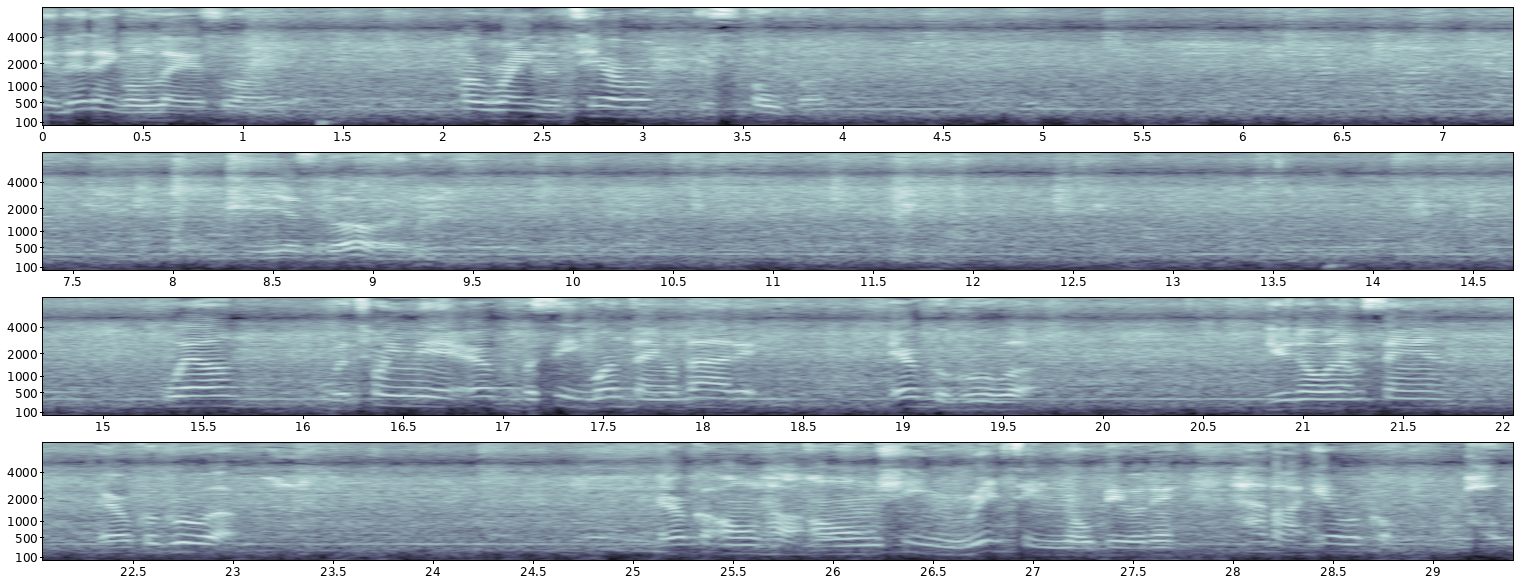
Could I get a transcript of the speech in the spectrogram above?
And that ain't gonna last long. Her reign of terror is over. Yes, God. Well, between me and Erica, but see, one thing about it, Erica grew up. You know what I'm saying? Erica grew up. Erica owned her own. She ain't renting no building. How about Erica bought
